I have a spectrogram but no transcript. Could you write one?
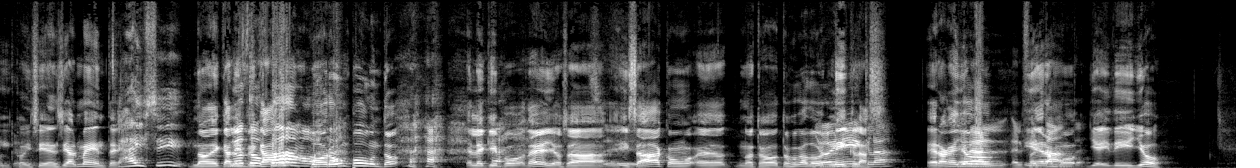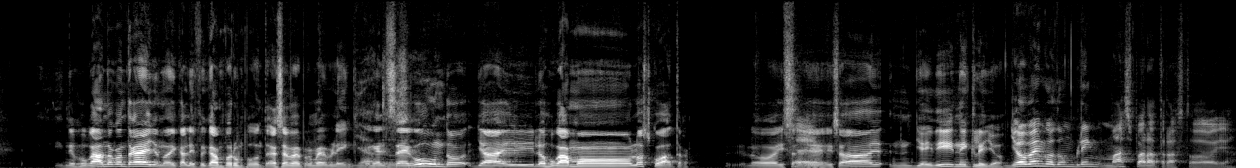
Y coincidencialmente... ¡Ay, sí! Nos ¡Lo descalificaron por un punto el equipo de ellos. O sea, Sí. Isaac con eh, nuestro otro jugador, Yo y Niklas. Niklas, eran ellos era dos el- el y éramos. JD y yo. Y jugando contra ellos nos descalificaron por un punto. Ese fue el primer blink. Ya en el sabes. segundo, ya ahí lo jugamos los cuatro. Los Isa- Sí. eh, JD, Niklas y yo. Yo vengo de un blink más para atrás todavía.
